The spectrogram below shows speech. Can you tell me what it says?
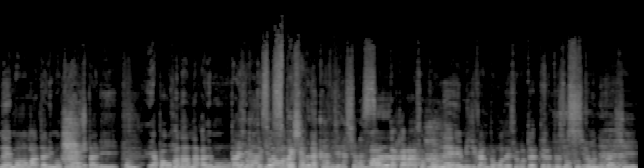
ね物語も登場したり、うん。やっぱお花の中でも代表的なお花ね。まあだからそこね、は身近なところでそういうことやってるってすごく興味深いし、はい。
